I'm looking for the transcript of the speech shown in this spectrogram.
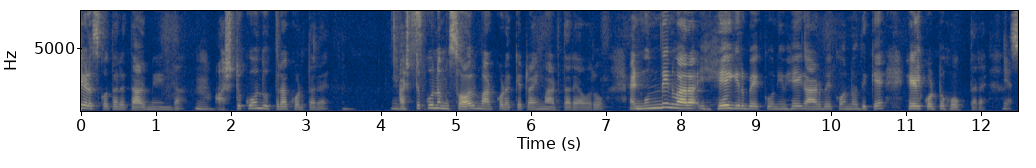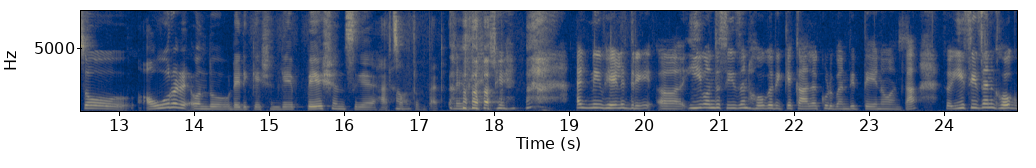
ಕೇಳಿಸ್ಕೋತಾರೆ ತಾಳ್ಮೆಯಿಂದ. ಅಷ್ಟಕ್ಕೊಂದು ಉತ್ತರ ಕೊಡ್ತಾರೆ. ಅಷ್ಟಕ್ಕೂ ನಮ್ಗೆ ಸಾಲ್ವ್ ಮಾಡ್ಕೊಡೋಕ್ಕೆ ಟ್ರೈ ಮಾಡ್ತಾರೆ ಅವರು. ಆ್ಯಂಡ್ ಮುಂದಿನ ವಾರ ಹೇಗಿರಬೇಕು ನೀವು ಹೇಗೆ ಆಡಬೇಕು ಅನ್ನೋದಕ್ಕೆ ಹೇಳ್ಕೊಟ್ಟು ಹೋಗ್ತಾರೆ. ಸೊ ಅವರ ಒಂದು ಡೆಡಿಕೇಶನ್ಗೆ ಪೇಷನ್ಸ್ಗೆ hats off to that and ನೀವು ಹೇಳಿದ್ರಿ ಈ ಒಂದು ಸೀಸನ್ ಹೋಗೋದಕ್ಕೆ ಕಾಲ ಕೂಡ ಬಂದಿತ್ತೇನೋ ಅಂತ. ಸೊ ಈ ಸೀಸನ್ಗೆ ಹೋಗಿ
